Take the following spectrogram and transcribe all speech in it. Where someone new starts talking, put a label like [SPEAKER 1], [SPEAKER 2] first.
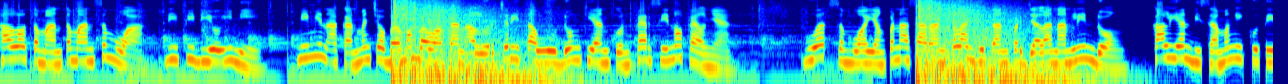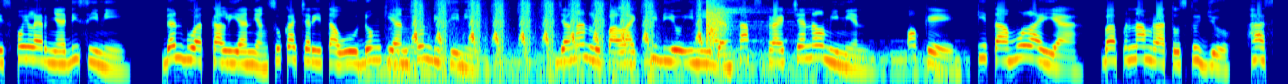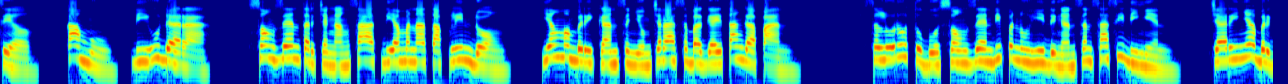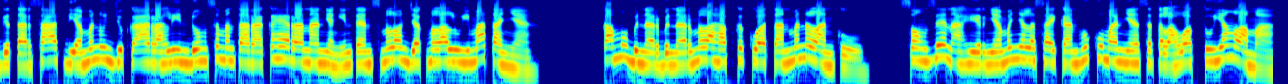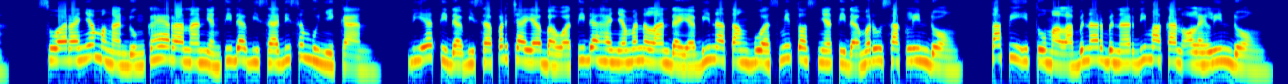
[SPEAKER 1] Halo teman-teman semua, di video ini, Mimin akan mencoba membawakan alur cerita Wudong Qiankun versi novelnya. Buat semua yang penasaran kelanjutan perjalanan Lindong, kalian bisa mengikuti spoilernya di sini. Dan buat kalian yang suka cerita Wudong Qiankun di sini, jangan lupa like video ini dan subscribe channel Mimin. Oke, kita mulai ya. Bab 607, Hasil. Kamu, di udara. Song Zhen tercengang saat dia menatap Lindong, yang memberikan senyum cerah sebagai tanggapan. Seluruh tubuh Song Zhen dipenuhi dengan sensasi dingin. Jarinya bergetar saat dia menunjuk ke arah Lindong sementara keheranan yang intens melonjak melalui matanya. Kamu benar-benar melahap kekuatan menelanku. Song Zhen akhirnya menyelesaikan hukumannya setelah waktu yang lama. Suaranya mengandung keheranan yang tidak bisa disembunyikan. Dia tidak bisa percaya bahwa tidak hanya menelan daya binatang buas mitosnya tidak merusak Lindong, tapi itu malah benar-benar dimakan oleh Lindong.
